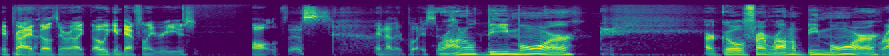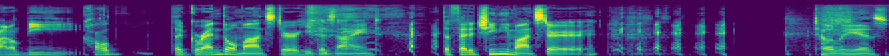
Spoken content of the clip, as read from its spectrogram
they probably Yeah. built it and were like, "Oh, we can definitely reuse all of this in other places." Ronald B. Moore, our girlfriend Ronald B. Moore, Ronald B. called the Grendel monster he designed the fettuccine monster. Totally is.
